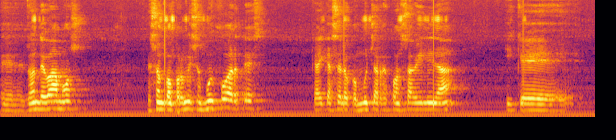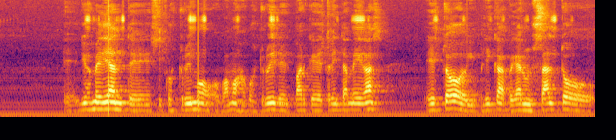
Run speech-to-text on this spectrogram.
eh, dónde vamos, que son compromisos muy fuertes, que hay que hacerlo con mucha responsabilidad y que eh, Dios mediante, si construimos o vamos a construir el parque de 30 megas, esto implica pegar un salto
